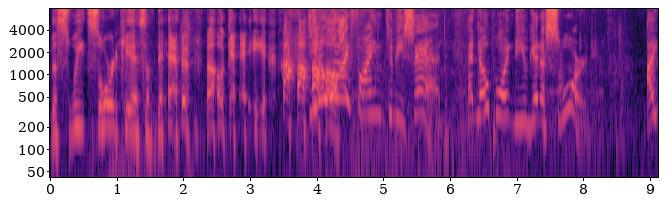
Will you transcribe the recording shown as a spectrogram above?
the sweet sword kiss of death. okay. Do you know what I find to be sad? At no point do you get a sword. I,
